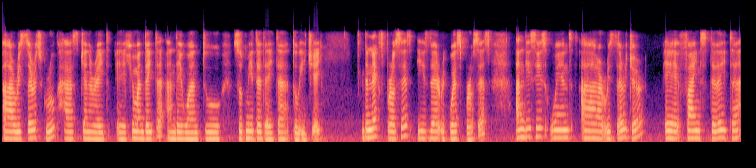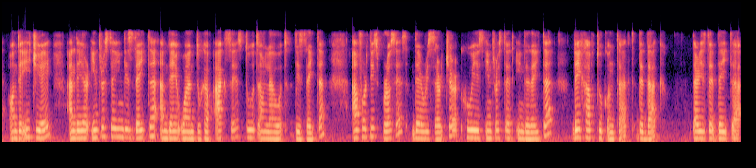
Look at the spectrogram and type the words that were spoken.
a research group has generated uh, human data and they want to submit the data to EGA. The next process is the request process, and this is when a researcher uh, finds the data on the EGA and they are interested in this data and they want to have access to download this data. And for this process, the researcher who is interested in the data, they have to contact the DAC, that is the Data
